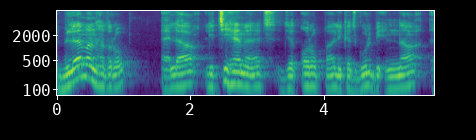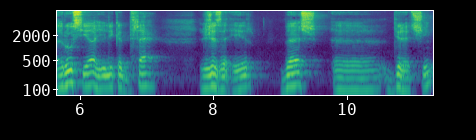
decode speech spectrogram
بلا ما نهضروا على الاتهامات ديال أوروبا اللي كتقول بأن روسيا هي اللي كتدفع الجزائر باش آه، دير هذا الشيء.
